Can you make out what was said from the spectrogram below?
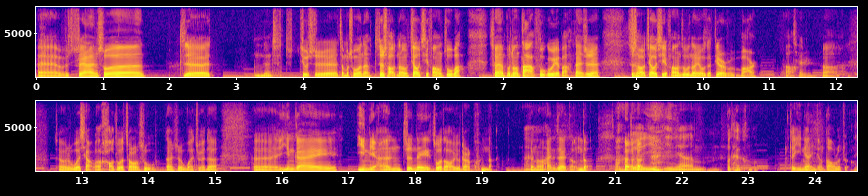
呃，虽然说，呃，嗯，就是怎么说呢，至少能交起房租吧，虽然不能大富贵吧，但是至少交起房租能有个地儿玩儿啊确实，啊。就是我想了好多招数，但是我觉得，呃，应该一年之内做到有点困难，可能还得再等等。我觉得一一年不太可能。这一年已经到了，主要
